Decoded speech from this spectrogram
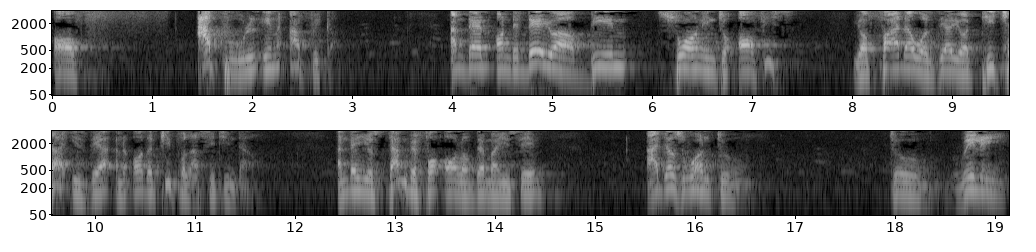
of Apple in Africa. And then on the day you are being sworn into office, your father was there, your teacher is there, and other people are sitting down. And then you stand before all of them and you say, I just want to, to really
